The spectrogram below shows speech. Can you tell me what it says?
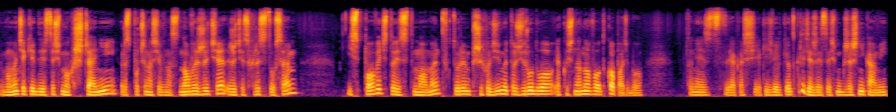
W momencie, kiedy jesteśmy ochrzczeni, rozpoczyna się w nas nowe życie, życie z Chrystusem i spowiedź to jest moment, w którym przychodzimy to źródło jakoś na nowo odkopać, bo To nie jest jakaś, jakieś wielkie odkrycie, że jesteśmy grzesznikami,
